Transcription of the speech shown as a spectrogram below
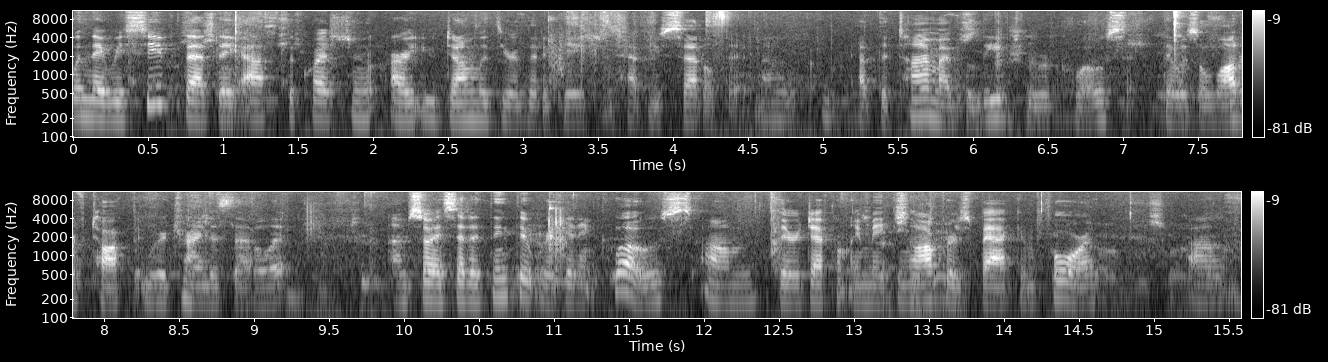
when they received that, they asked the question, are you done with your litigation? Have you settled it? And I- at the time, I believed we were close. There was a lot of talk that we were trying to settle it. Um, so I said, I think that we're getting close. Um, they're definitely making offers back and forth. Um,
